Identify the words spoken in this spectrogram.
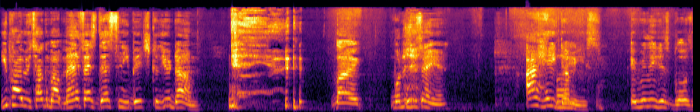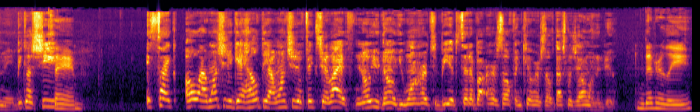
you probably be talking about manifest destiny, bitch, because you're dumb. like, what is you saying? I hate Like- dummies. It really just blows me because she. Same. It's like, oh, I want you to get healthy. I want you to fix your life. No, you don't. You want her to be upset about herself and kill herself. That's what y'all want to do. Literally.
